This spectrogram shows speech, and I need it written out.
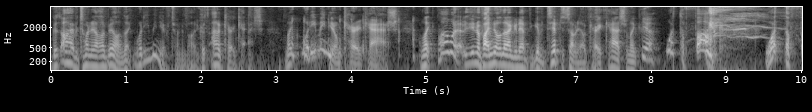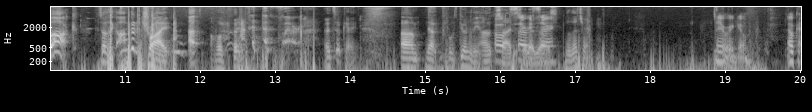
goes, "Oh, I have a twenty dollar bill." I'm like, "What do you mean you have a twenty dollar?" He goes, "I don't carry cash." I'm like, "What do you mean you don't carry cash?" I'm like, "Well, what- you know, if I know that I'm gonna have to give a tip to somebody, I'll carry cash." I'm like, Yeah. "What the fuck? what the fuck?" So I was like, "I'm gonna try." it." Uh, hold on. Sorry. That's okay. Um, no, we'll do it on the outside. is sorry, sorry. No, that's right. There we go. Okay.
